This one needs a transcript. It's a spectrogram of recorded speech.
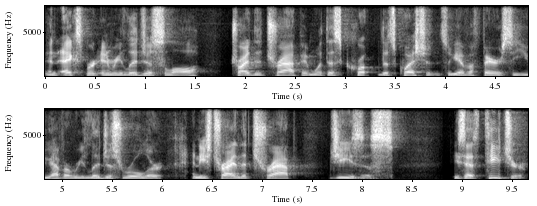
an expert in religious law, tried to trap him with this, this question. So you have a Pharisee, you have a religious ruler, and he's trying to trap Jesus. He says, Teacher,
